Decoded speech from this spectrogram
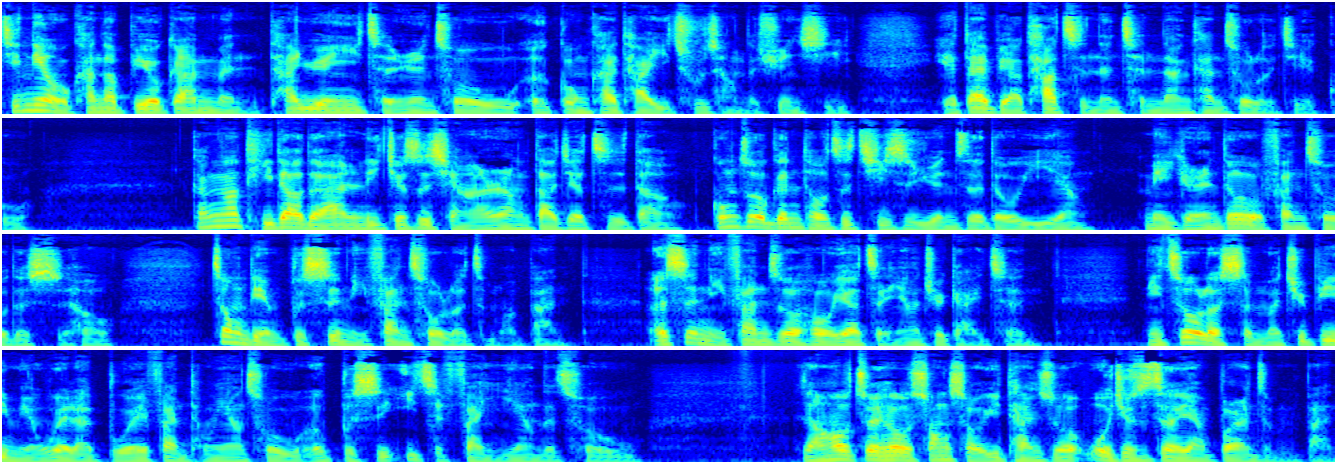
今天我看到 Bill Ackman 他愿意承认错误而公开他已出场的讯息，也代表他只能承担看错了结果。刚刚提到的案例，就是想要让大家知道，工作跟投资其实原则都一样，每个人都有犯错的时候。重点不是你犯错了怎么办，而是你犯错后要怎样去改正。你做了什么去避免未来不会犯同样错误，而不是一直犯一样的错误。然后最后双手一摊说：“我就是这样，不然怎么办？”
